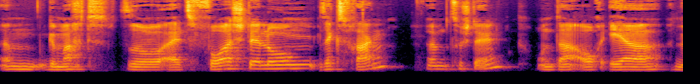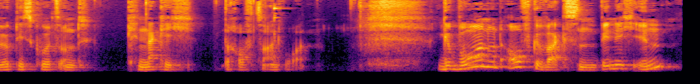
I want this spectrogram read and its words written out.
ähm, gemacht, so als Vorstellung sechs Fragen ähm, zu stellen und da auch eher möglichst kurz und knackig darauf zu antworten. Geboren und aufgewachsen bin ich in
